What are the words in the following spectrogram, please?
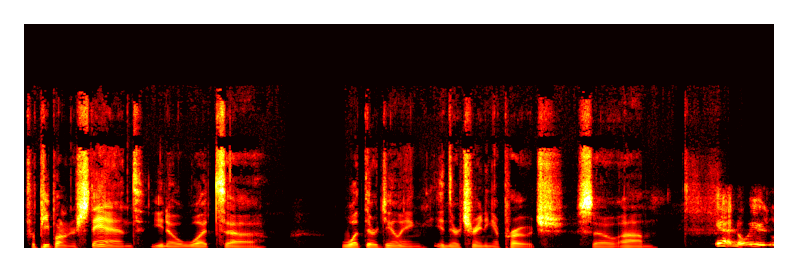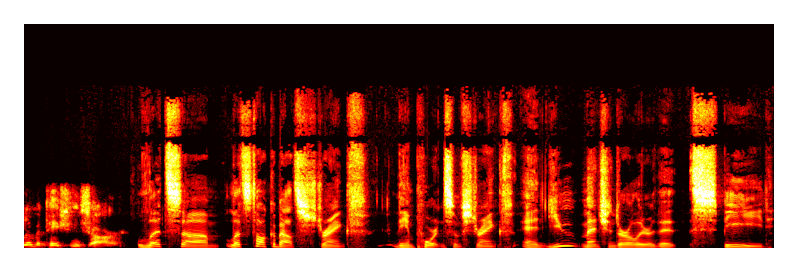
for people to understand, you know, what uh, what they're doing in their training approach. So, um, yeah, know what your limitations are. Let's um, let's talk about strength, the importance of strength. And you mentioned earlier that speed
